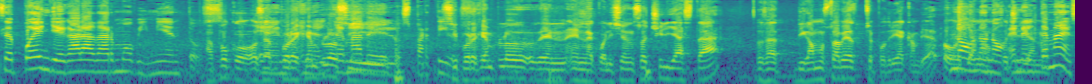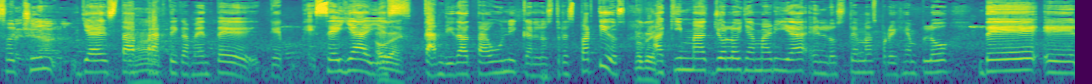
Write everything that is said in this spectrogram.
se pueden llegar a dar movimientos. ¿A poco? O sea, en- por en ejemplo, el tema si, de los partidos. si por ejemplo en, en la coalición Xochitl ya está, o sea, digamos, ¿todavía se podría cambiar? o No, ya no, no. Xochitl En el no? tema de Xochitl Federal. ya está Ajá. prácticamente que es ella y es candidata única en los tres partidos. Aquí más yo lo llamaría en los temas, por ejemplo, de eh,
